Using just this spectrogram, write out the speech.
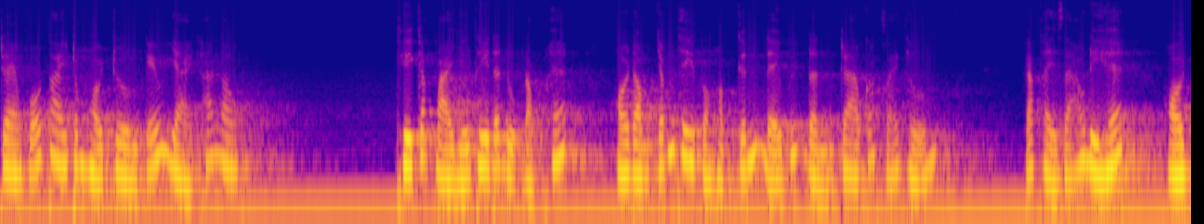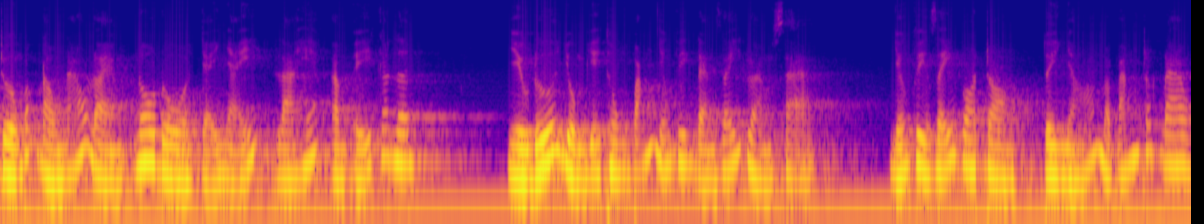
Tràn vỗ tay trong hội trường kéo dài khá lâu. Khi các bài dự thi đã được đọc hết Hội đồng chấm thi vào họp kín để quyết định trao các giải thưởng. Các thầy giáo đi hết Hội trường bắt đầu náo loạn, nô đùa, chạy nhảy, la hét ầm ĩ cá lên Nhiều đứa dùng dây thun bắn những viên đạn giấy loạn xạ Những viên giấy vo tròn, tùy nhỏ mà bắn rất đau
